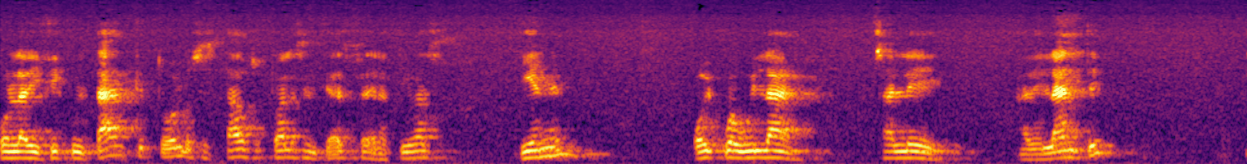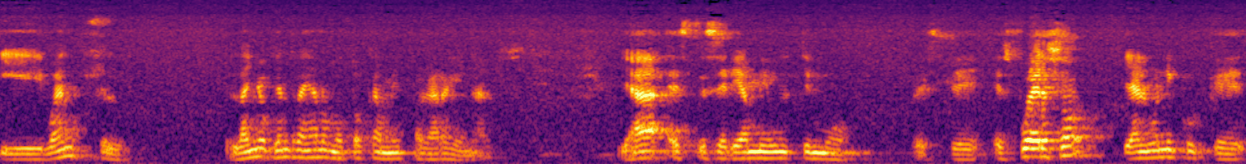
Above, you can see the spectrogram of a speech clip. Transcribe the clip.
con la dificultad que todos los estados o todas las entidades federativas tienen. Hoy Coahuila sale adelante y bueno, pues el, año que entra ya no me toca a mí pagar aguinaldos. Ya este sería mi último este, esfuerzo, ya lo único que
